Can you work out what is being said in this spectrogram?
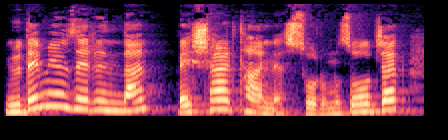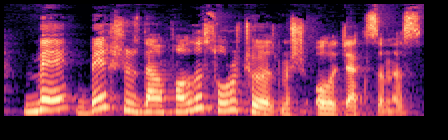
Udemy üzerinden 5'er tane sorumuz olacak ve 500'den fazla soru çözmüş olacaksınız.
